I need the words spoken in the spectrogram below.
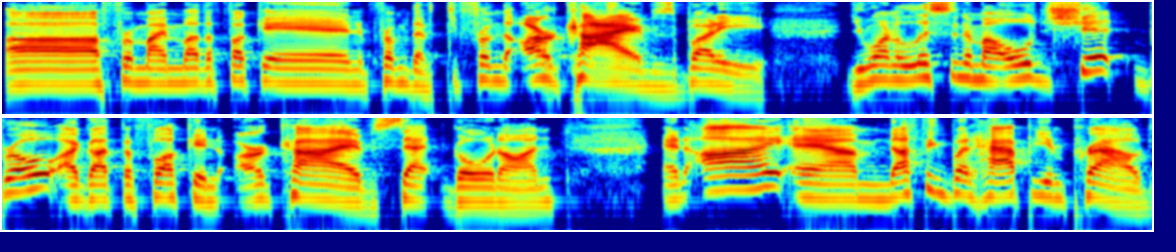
uh, from my motherfucking from the from the archives, buddy. You want to listen to my old shit, bro? I got the fucking archive set going on. And I am nothing but happy and proud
